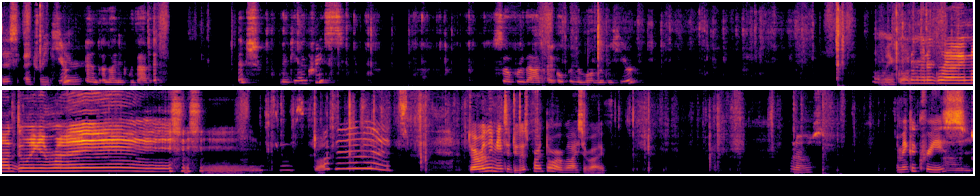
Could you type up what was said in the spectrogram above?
This edge right here here. and align it with that edge, making a crease. So for that, I open the model bit here. Oh my god, I'm gonna cry. I'm not doing it right. Stop it. Do I really need to do this part though, or will I survive? Who knows? I make a crease, And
